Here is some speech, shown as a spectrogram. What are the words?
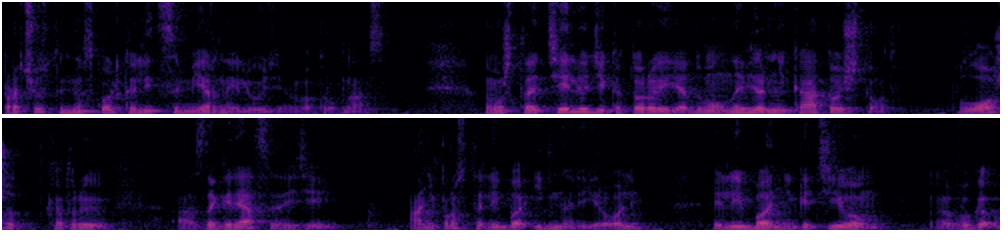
прочувствовать, насколько лицемерные люди вокруг нас. Потому что те люди, которые, я думал, наверняка точно вот вложат, которые а, загорятся этой идеей, они просто либо игнорировали, либо негативом выго-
